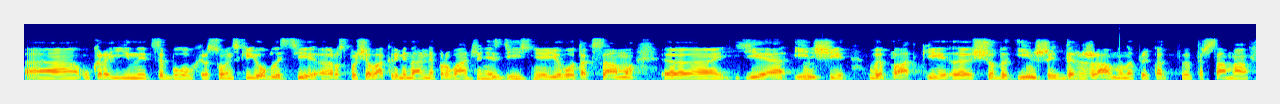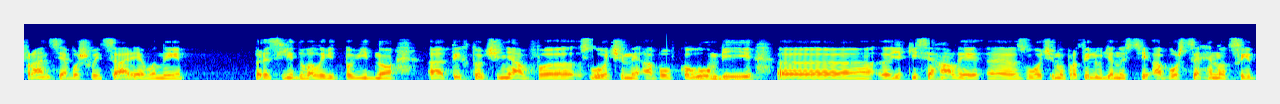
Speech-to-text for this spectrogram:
е, України. Це було в Херсонській області. Розпочала кримінальне провадження, здійснює його так само. Є інші випадки щодо інших держав. Ну, наприклад, та ж сама Франція або Швейцарія. Вони переслідували відповідно е, тих, хто вчиняв е, злочини або в Колумбії, е, які сягали злочину проти людяності, або ж це геноцид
